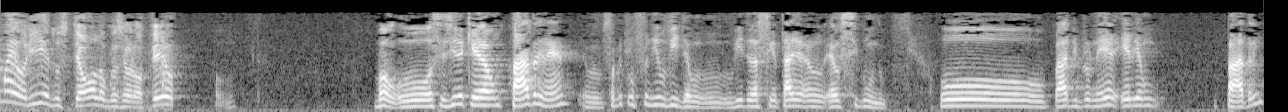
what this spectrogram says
maioria dos teólogos europeus. Bom, o, vocês viram que é um padre, né? Eu só me confundi o vídeo. O vídeo da secretária é o, é segundo. O padre Brunet, ele é um padre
